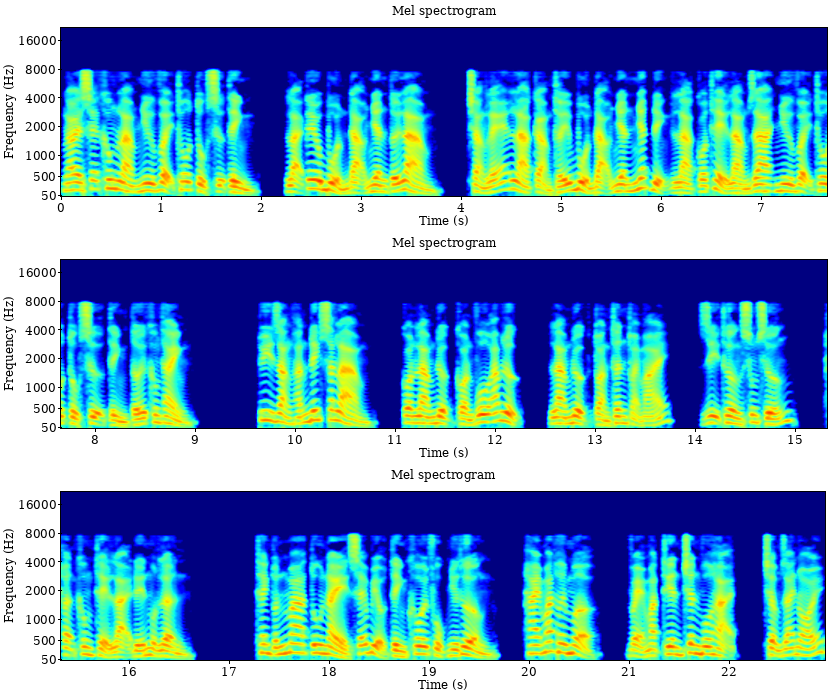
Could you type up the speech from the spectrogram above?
Ngài sẽ không làm như vậy thô tục sự tình, lại kêu bổn đạo nhân tới làm, chẳng lẽ là cảm thấy bổn đạo nhân nhất định là có thể làm ra như vậy thô tục sự tình tới không thành. Tuy rằng hắn đích xác làm, còn làm được còn vô áp lực, làm được toàn thân thoải mái, dị thường sung sướng, hận không thể lại đến một lần. Thanh tuấn ma tu này sẽ biểu tình khôi phục như thường, hai mắt hơi mở, vẻ mặt thiên chân vô hại, chậm rãi nói,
